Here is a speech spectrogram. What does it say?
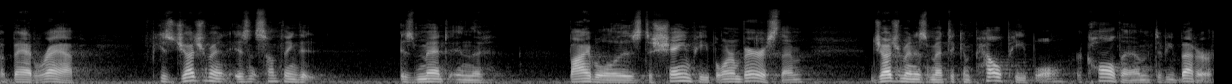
a bad rap because judgment isn't something that is meant in the Bible is to shame people or embarrass them. Judgment is meant to compel people or call them to be better.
